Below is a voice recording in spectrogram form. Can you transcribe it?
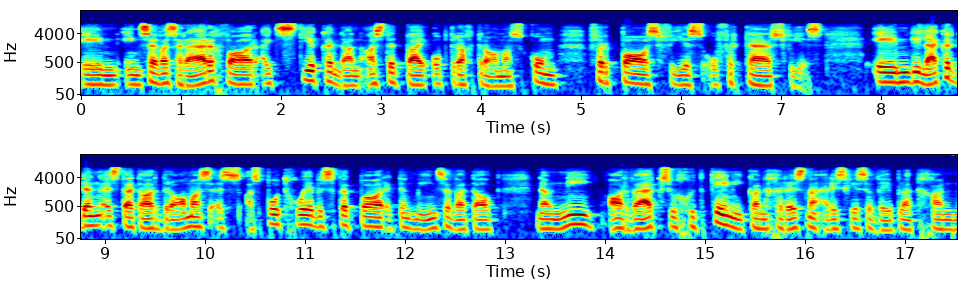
En en sy was regtig waar uitstekend dan as dit by opdragdramas kom vir Paasfees of vir Kersfees En die lekker ding is dat haar dramas is as potgoeie beskikbaar. Ek dink mense wat dalk nou nie haar werk so goed ken nie, kan gerus na RSG se webblad gaan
